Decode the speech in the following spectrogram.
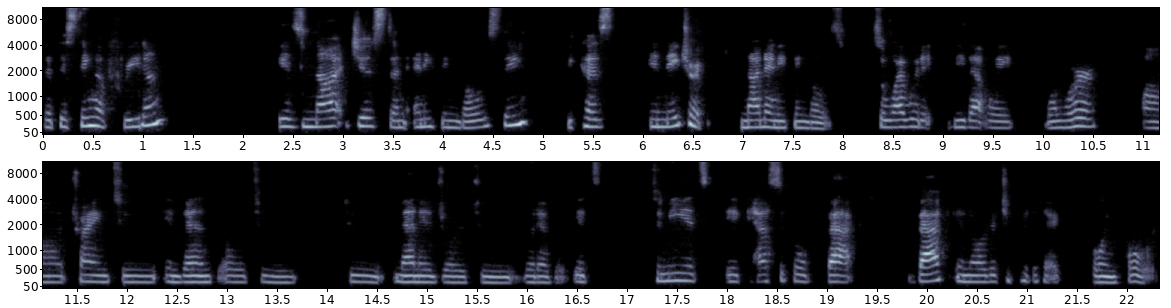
that this thing of freedom is not just an anything goes thing, because in nature, not anything goes. So why would it be that way when we're uh, trying to invent or to to manage or to whatever? It's to me, it's it has to go back back in order to protect going forward.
